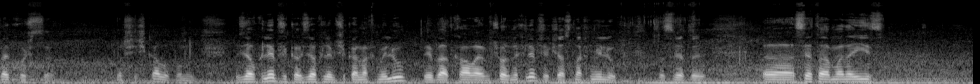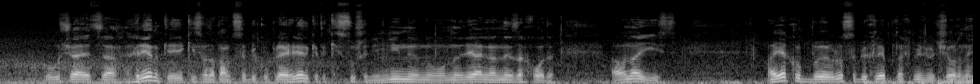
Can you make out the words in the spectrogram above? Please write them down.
так хочеться борщичка лупануть. Взяв хлібчика, взяв хлібчика на хмелю. Ребят, хаваємо чорний хлібчик, зараз на хмелю зі Святою. Е, Свята в мене їсть, виходить, гренки, якісь вона там собі купляє гренки, такі сушені, мені не, ну, реально не заходить. А вона їсть. А я беру собі хліб на хмелю чорний.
